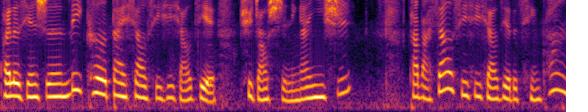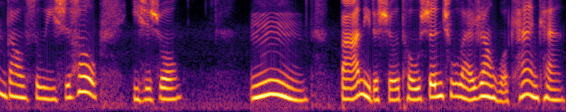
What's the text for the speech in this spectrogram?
快乐先生立刻带笑嘻嘻小姐去找史宁安医师。他把笑嘻嘻小姐的情况告诉医师后，医师说：“嗯。”把你的舌头伸出来，让我看看。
